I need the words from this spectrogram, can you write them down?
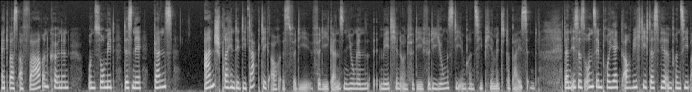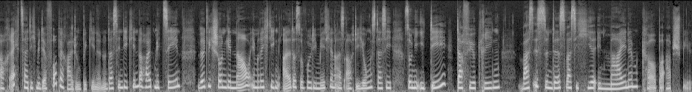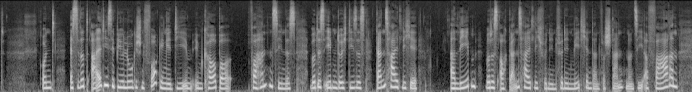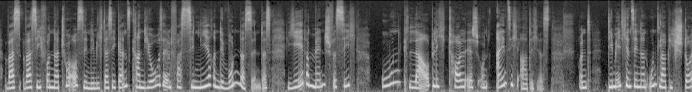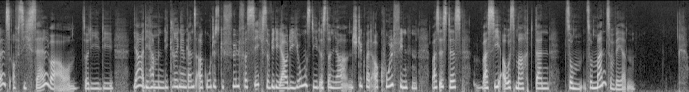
etwas erfahren können und somit das eine ganz ansprechende Didaktik auch ist für die, für die ganzen jungen Mädchen und für die, für die Jungs, die im Prinzip hier mit dabei sind. Dann ist es uns im Projekt auch wichtig, dass wir im Prinzip auch rechtzeitig mit der Vorbereitung beginnen. Und da sind die Kinder heute mit zehn wirklich schon genau im richtigen Alter, sowohl die Mädchen als auch die Jungs, dass sie so eine Idee dafür kriegen, was ist denn das, was sich hier in meinem Körper abspielt. Und es wird all diese biologischen Vorgänge, die im, im Körper vorhanden sind, das wird es eben durch dieses ganzheitliche Erleben, wird es auch ganzheitlich für den, für den Mädchen dann verstanden. Und sie erfahren, was, was sie von Natur aus sind, nämlich, dass sie ganz grandiose und faszinierende Wunder sind, dass jeder Mensch für sich unglaublich toll ist und einzigartig ist. Und die Mädchen sind dann unglaublich stolz auf sich selber auch. So die, die, ja, die haben, die kriegen ein ganz gutes Gefühl für sich, so wie die auch die Jungs, die das dann ja ein Stück weit auch cool finden. Was ist das, was sie ausmacht, dann zum, zum Mann zu werden?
